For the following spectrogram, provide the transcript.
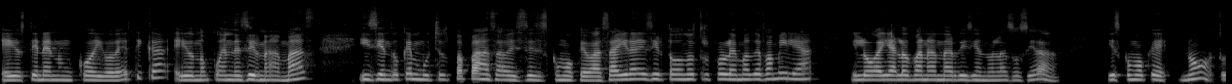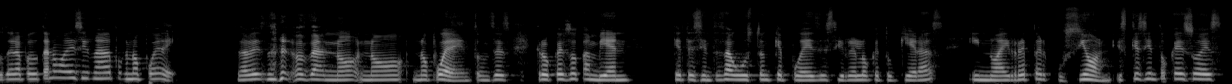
Ellos tienen un código de ética, ellos no pueden decir nada más. Y siento que muchos papás a veces es como que vas a ir a decir todos nuestros problemas de familia y luego ya los van a andar diciendo en la sociedad. Y es como que, no, tu terapeuta no va a decir nada porque no puede, ¿sabes? o sea, no, no, no puede. Entonces, creo que eso también que te sientes a gusto en que puedes decirle lo que tú quieras y no hay repercusión. Es que siento que eso es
